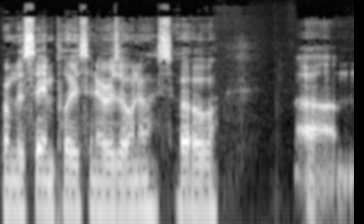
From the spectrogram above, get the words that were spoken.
from the same place in Arizona. So um,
